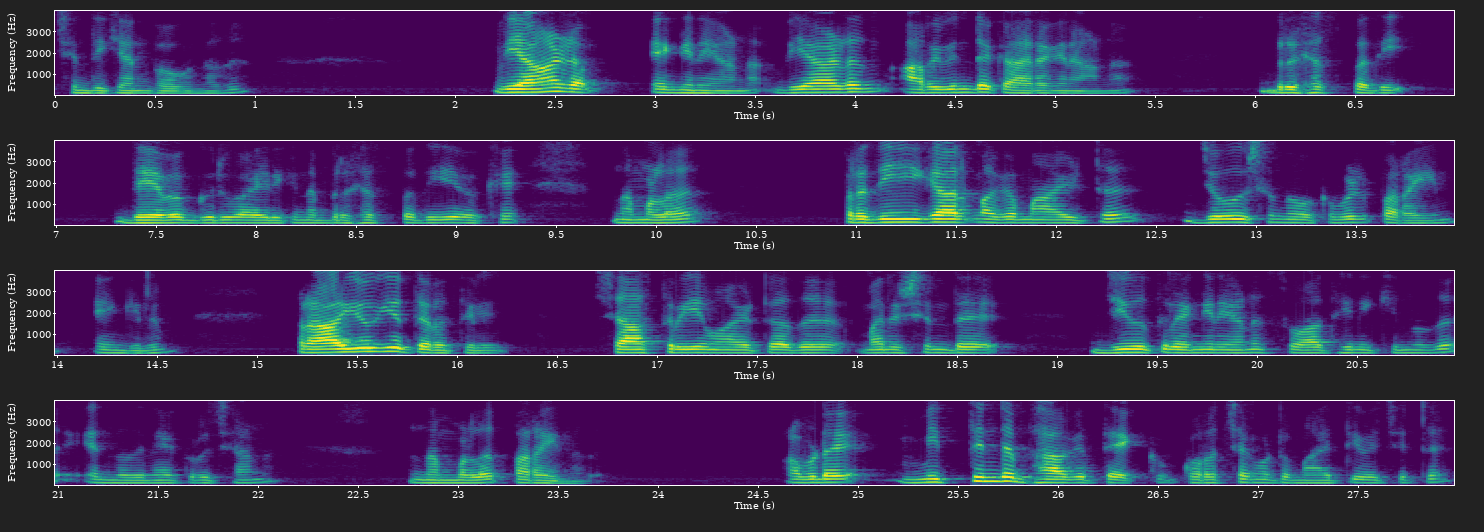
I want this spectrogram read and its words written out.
ചിന്തിക്കാൻ പോകുന്നത് വ്യാഴം എങ്ങനെയാണ്? വ്യാഴം അറിവിന്റെ കാരകനാണ്. ബൃഹസ്പതി ദേവഗുരുവായിരിക്കുന്ന ബൃഹസ്പതിയെയൊക്കെ നമ്മൾ പ്രതീകാത്മകമായിട്ട് ജ്യോതിഷം നോക്കുമ്പോൾ പറയും. എങ്കിലും പ്രായോഗിക തലത്തിൽ ശാസ്ത്രീയമായിട്ട് അത് മനുഷ്യന്റെ ജീവിതത്തിൽ എങ്ങനെയാണ് സ്വാധീനിക്കുന്നത് എന്നതിനെക്കുറിച്ചാണ് നമ്മൾ പറയുന്നത്. അവിടെ മിത്തിന്റെ ഭാഗത്തെ കുറച്ചങ്ങോട്ട് മാറ്റി വെച്ചിട്ട്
